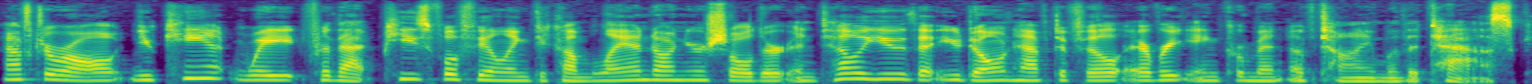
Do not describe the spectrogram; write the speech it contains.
After all, you can't wait for that peaceful feeling to come land on your shoulder and tell you that you don't have to fill every increment of time with a task.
